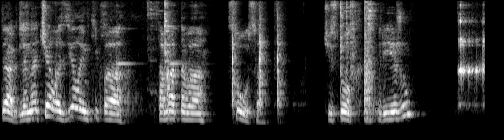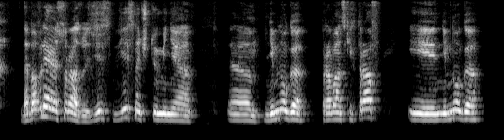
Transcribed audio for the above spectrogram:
Так, для начала сделаем типа томатного соуса чеснок режу. Добавляю сразу. Здесь, здесь значит, у меня э, немного прованских трав и немного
